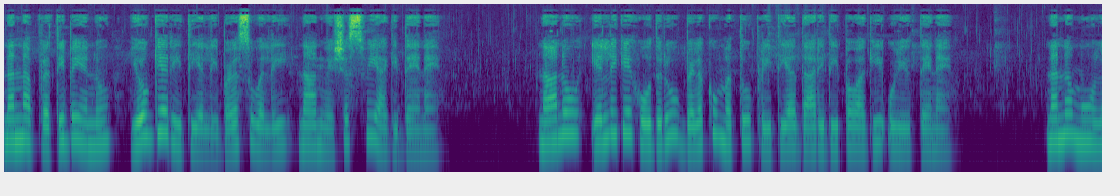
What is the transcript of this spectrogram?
ನನ್ನ ಪ್ರತಿಭೆಯನ್ನು ಯೋಗ್ಯ ರೀತಿಯಲ್ಲಿ ಬಳಸುವಲ್ಲಿ ನಾನು ಯಶಸ್ವಿಯಾಗಿದ್ದೇನೆ. ನಾನು ಎಲ್ಲಿಗೆ ಹೋದರೂ ಬೆಳಕು ಮತ್ತು ಪ್ರೀತಿಯ ದಾರಿದೀಪವಾಗಿ ಉಳಿಯುತ್ತೇನೆ. ನನ್ನ ಮೂಲ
